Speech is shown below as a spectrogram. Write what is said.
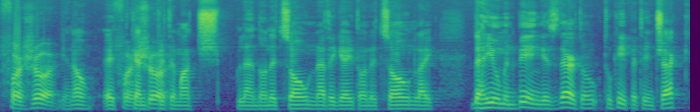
for sure. You know, it For can sure. pretty much land on its own, navigate on its own. Like the human being is there to, to keep it in check,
